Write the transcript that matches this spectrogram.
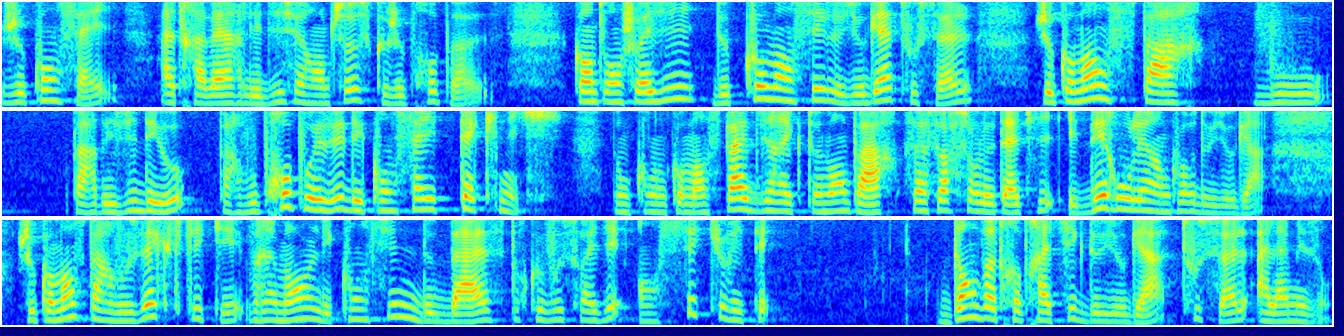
je conseille, à travers les différentes choses que je propose. Quand on choisit de commencer le yoga tout seul, je commence par vous par des vidéos, par vous proposer des conseils techniques. Donc on ne commence pas directement par s'asseoir sur le tapis et dérouler un cours de yoga. Je commence par vous expliquer vraiment les consignes de base pour que vous soyez en sécurité dans votre pratique de yoga tout seul à la maison.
